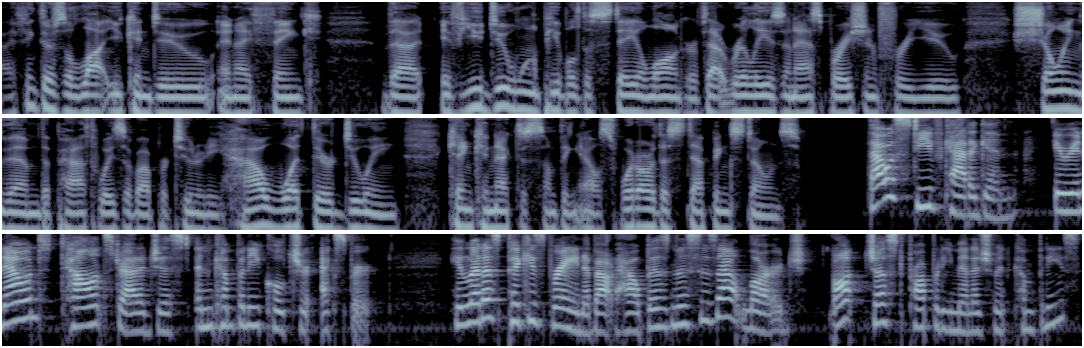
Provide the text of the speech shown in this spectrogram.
I think there's a lot you can do. And I think that if you do want people to stay longer, if that really is an aspiration for you, showing them the pathways of opportunity, how what they're doing can connect to something else. What are the stepping stones? That was Steve Cadigan, a renowned talent strategist and company culture expert. He let us pick his brain about how businesses at large, not just property management companies,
